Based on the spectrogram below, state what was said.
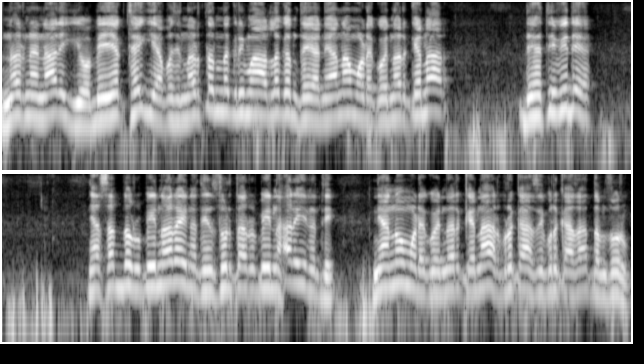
નર ને નારી ગયો. બે એક થઈ ગયા. પછી નર્તન નગરીમાં લગ્ન થયા ત્યાં ના મળે કોઈ નર કે નાર? દેહથી વિદેહ. ત્યાં શબ્દરૂપી નરય નથી સુરતારૂપી નારી નથી. ત્યાં ન મળે કોઈ નર કે નાર. પ્રકાશ એ પ્રકાશ આત્મ સ્વરૂપ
